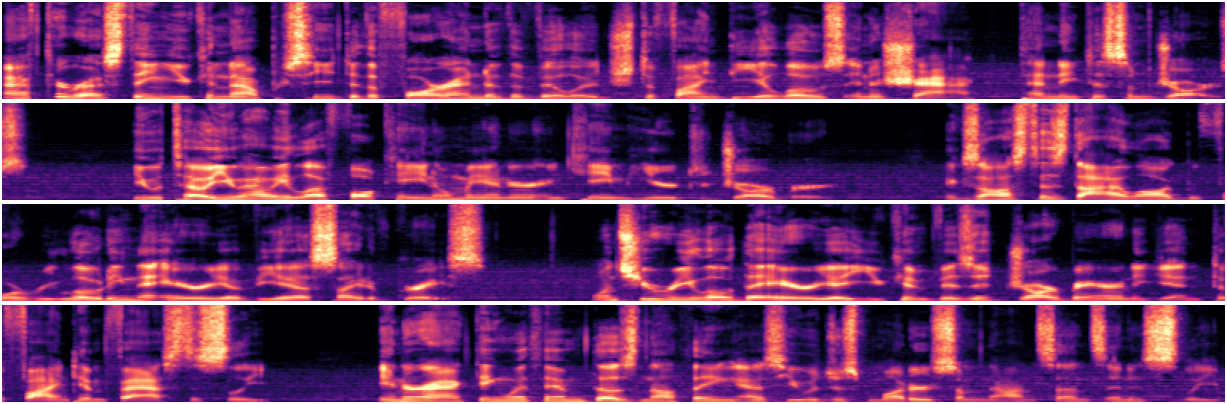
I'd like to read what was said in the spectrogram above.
After resting, you can now proceed to the far end of the village to find Diallos in a shack, tending to some jars. He will tell you how he left Volcano Manor and came here to Jarburg. Exhaust his dialogue before reloading the area via a site of grace. Once you reload the area, you can visit Jar Bairn again to find him fast asleep. Interacting with him does nothing as he would just mutter some nonsense in his sleep.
